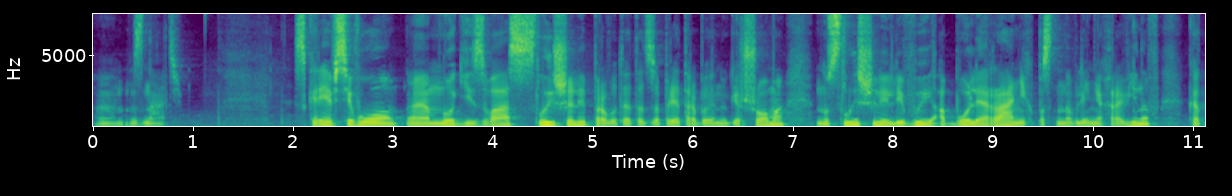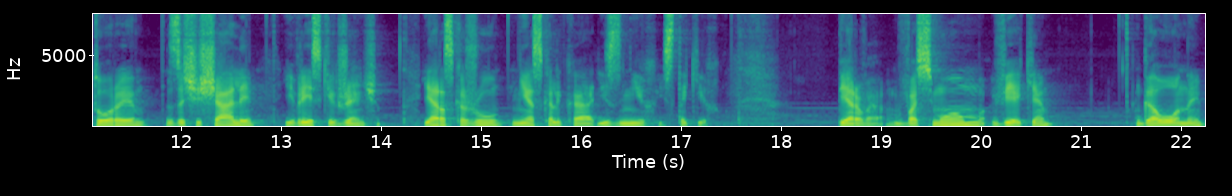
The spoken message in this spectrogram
э, знать. Скорее всего, э, многие из вас слышали про вот этот запрет Рабейну Гершома, но слышали ли вы о более ранних постановлениях раввинов, которые защищали еврейских женщин? Я расскажу несколько из них, из таких. Первое. В восьмом веке Гаоны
